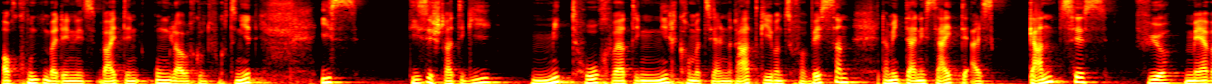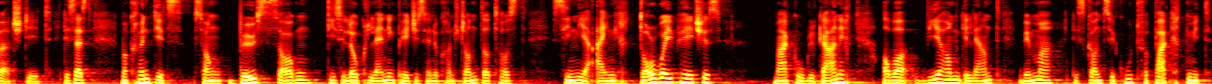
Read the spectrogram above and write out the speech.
auch Kunden, bei denen es weiterhin unglaublich gut funktioniert, ist diese Strategie mit hochwertigen, nicht kommerziellen Ratgebern zu verbessern, damit deine Seite als Ganzes für Mehrwert steht. Das heißt, man könnte jetzt sagen, bös sagen, diese Local Landing Pages, wenn du keinen Standort hast, sind ja eigentlich Doorway Pages, mag Google gar nicht, aber wir haben gelernt, wenn man das Ganze gut verpackt mit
